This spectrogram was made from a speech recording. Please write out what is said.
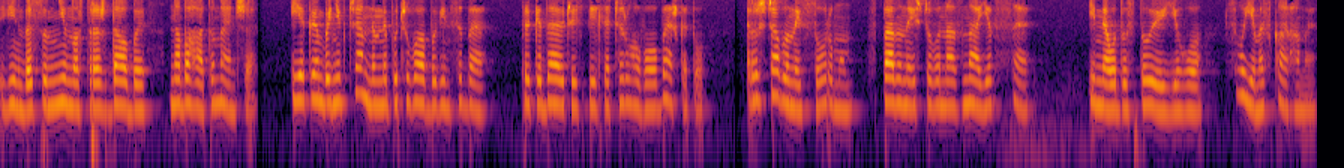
він безсумнівно страждав би набагато менше, і яким би нікчемним не почував би він себе, прикидаючись після чергового бешкету, розчавлений соромом, впевнений, що вона знає все і не удостоює його своїми скаргами.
